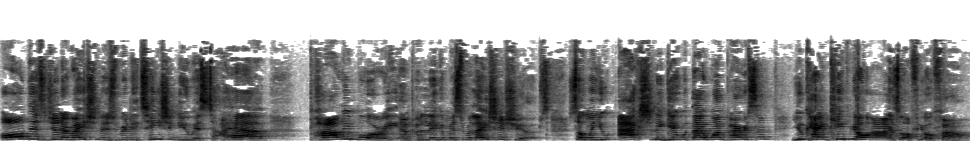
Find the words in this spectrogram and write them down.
All this generation is really teaching you is to have polyamory and polygamous relationships. So when you actually get with that one person, you can't keep your eyes off your phone.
